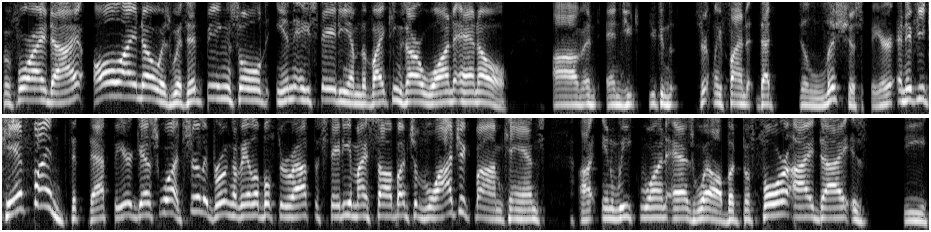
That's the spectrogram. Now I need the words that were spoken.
Before I die, all I know is with it being sold in a stadium, the Vikings are one and zero. Um, and and you you can certainly find that delicious beer. And if you can't find th- that beer, guess what? Surly Brewing available throughout the stadium. I saw a bunch of Logic Bomb cans uh, in week one as well. But before I die is the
